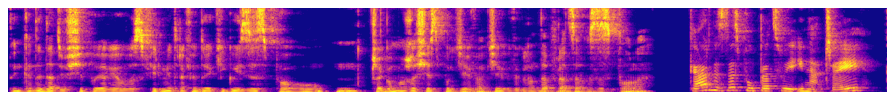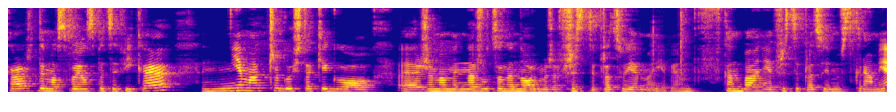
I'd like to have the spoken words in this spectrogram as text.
Ten kandydat już się pojawiał w firmie, trafił do jakiegoś zespołu. Czego może się spodziewać? Jak wygląda praca w zespole? Każdy zespół pracuje inaczej, każdy ma swoją specyfikę. Nie ma czegoś takiego, e, że mamy narzucone normy, że wszyscy pracujemy, nie wiem, w kanbanie, wszyscy pracujemy w skramie.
